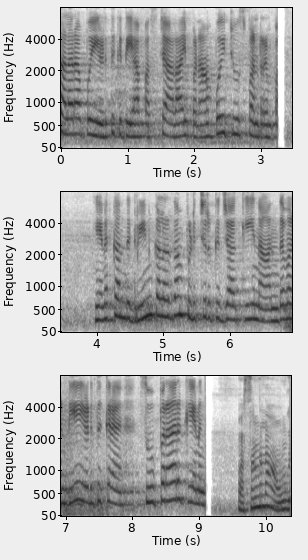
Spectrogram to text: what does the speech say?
கலராக போய் எடுத்துக்கிட்டியா? ஃபர்ஸ்ட் ஆளா? இப்போ நான் போய் சூஸ் பண்ணுறேன்ப்பா எனக்கு அந்த க்ரீன் கலர் தான் பிடிச்சிருக்கு ஜாக்கி. நான் அந்த வண்டியே எடுத்துக்கிறேன். சூப்பராக இருக்கு எனக்கு. பசங்களாம் அவங்க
